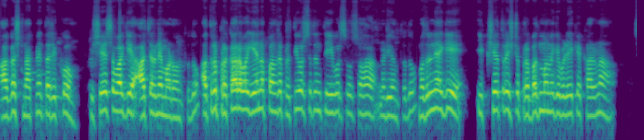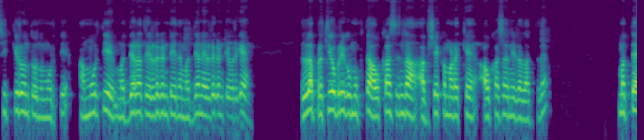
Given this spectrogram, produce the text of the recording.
ಆಗಸ್ಟ್ ನಾಲ್ಕನೇ ತಾರೀಕು ವಿಶೇಷವಾಗಿ ಆಚರಣೆ ಮಾಡುವಂಥದ್ದು. ಅದರ ಪ್ರಕಾರವಾಗಿ ಏನಪ್ಪಾ ಅಂದ್ರೆ ಪ್ರತಿ ವರ್ಷದಂತೆ ಈ ವರ್ಷವೂ ಸಹ ನಡೆಯುವಂಥದ್ದು. ಮೊದಲನೇಯಾಗಿ ಈ ಕ್ಷೇತ್ರ ಇಷ್ಟು ಪ್ರಬದ್ಧಮಾನಿಗೆ ಬೆಳೆಯಕ್ಕೆ ಕಾರಣ ಸಿಕ್ಕಿರುವಂತ ಒಂದು ಮೂರ್ತಿ. ಆ ಮೂರ್ತಿ ಮಧ್ಯರಾತ್ರಿ ಎರಡು ಗಂಟೆಯಿಂದ ಮಧ್ಯಾಹ್ನ ಎರಡು ಗಂಟೆವರೆಗೆ ಎಲ್ಲ ಪ್ರತಿಯೊಬ್ಬರಿಗೂ ಮುಕ್ತ ಅವಕಾಶದಿಂದ ಅಭಿಷೇಕ ಮಾಡಕ್ಕೆ ಅವಕಾಶ ನೀಡಲಾಗ್ತದೆ. ಮತ್ತೆ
